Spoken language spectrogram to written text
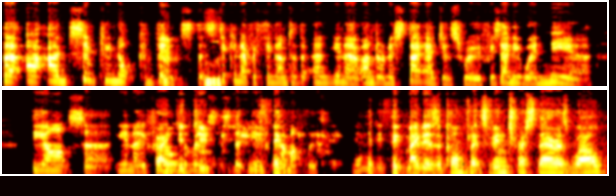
But I, am simply not convinced that sticking everything under the, and you know, under an estate agent's roof is anywhere near the answer, you know, for Right, all the did you- reasons that do you you've think- come up with. Yeah, do you think maybe there's a conflict of interest there as well?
